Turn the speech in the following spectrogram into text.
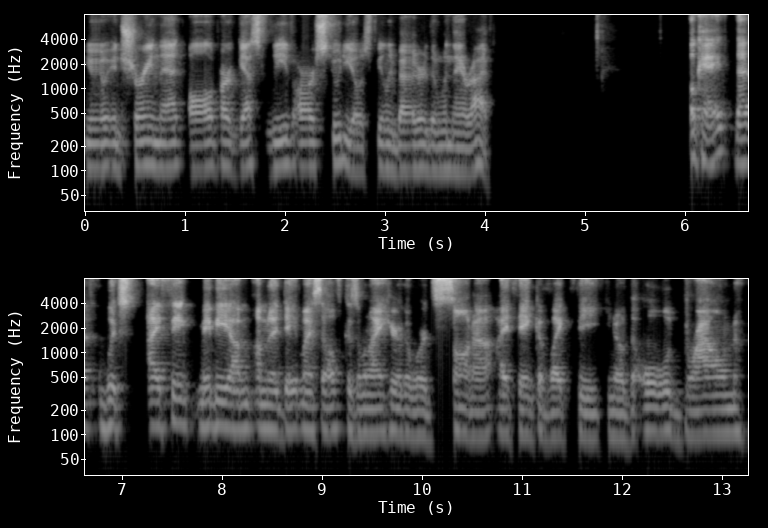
you know, ensuring that all of our guests leave our studios feeling better than when they arrived. Okay, that which I think maybe I'm I'm going to date myself because when I hear the word sauna, I think of like the you know the old brown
